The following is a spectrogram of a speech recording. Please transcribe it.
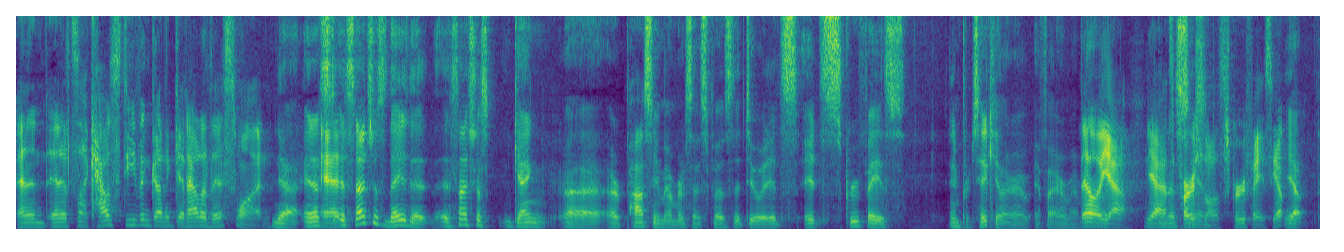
and and it's like, how's Steven gonna get out of this one? Yeah, and it's And- it's not just they that it's not just gang uh, or posse members, I suppose, that do it. It's it's Screwface in particular, if I remember. Oh right, yeah, yeah, in it's scene. personal. It's Screwface. Yep. Yep.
